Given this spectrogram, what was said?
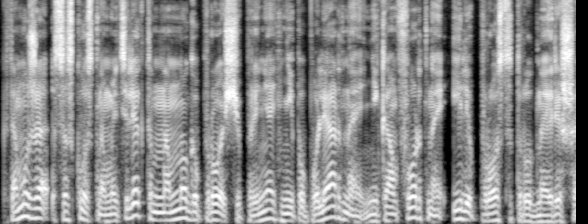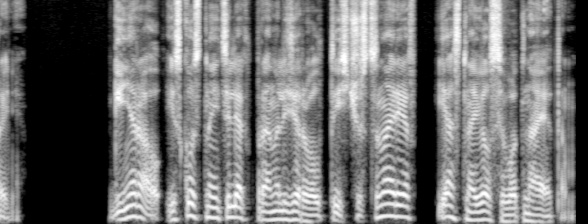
К тому же с искусственным интеллектом намного проще принять непопулярное, некомфортное или просто трудное решение. Генерал, искусственный интеллект проанализировал тысячу сценариев и остановился вот на этом.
